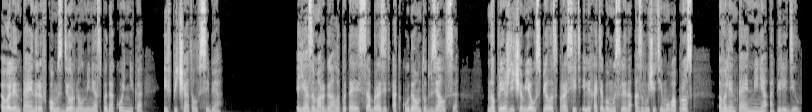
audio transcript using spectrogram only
Валентайн рывком сдернул меня с подоконника и впечатал в себя. Я заморгала, пытаясь сообразить, откуда он тут взялся. Но прежде чем я успела спросить или хотя бы мысленно озвучить ему вопрос, Валентайн меня опередил.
